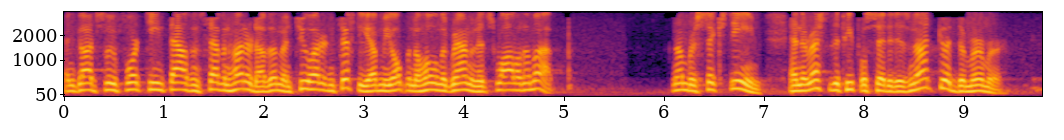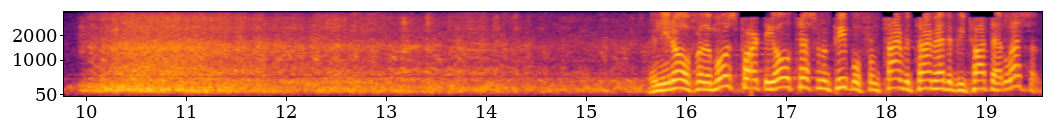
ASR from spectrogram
And God slew 14,700 of them, and 250 of them, he opened a hole in the ground and it swallowed them up. Number 16. And the rest of the people said, it is not good to murmur. And you know, for the most part, the Old Testament people from time to time had to be taught that lesson.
